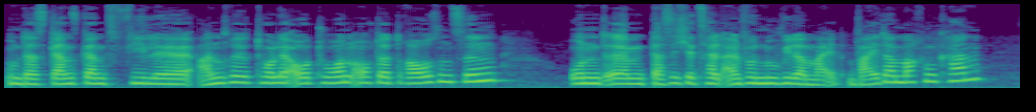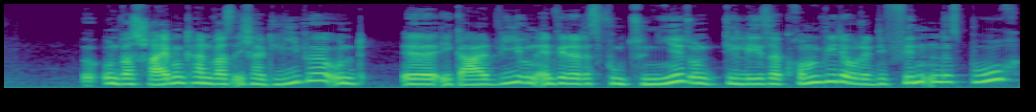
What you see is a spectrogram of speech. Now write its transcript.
und dass ganz, ganz viele andere tolle Autoren auch da draußen sind und ähm, dass ich jetzt halt einfach nur wieder weitermachen kann und was schreiben kann, was ich halt liebe und äh, egal wie und entweder das funktioniert und die Leser kommen wieder oder die finden das Buch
